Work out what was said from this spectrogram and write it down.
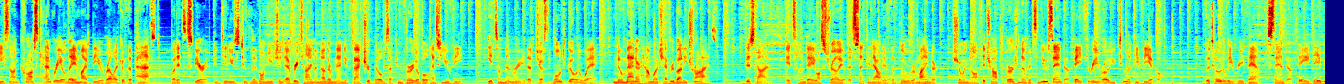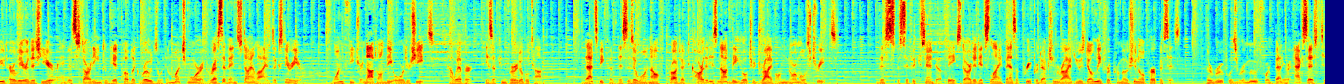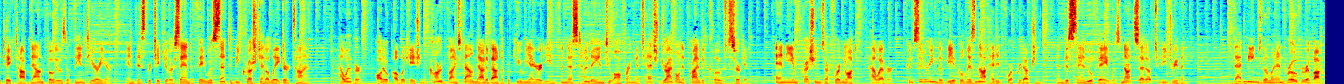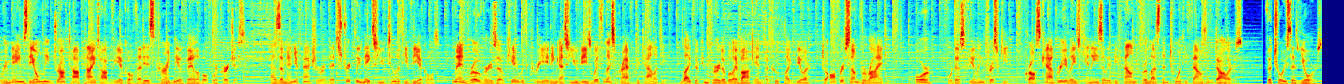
Nissan Cross Cabriolet might be a relic of the past, but its spirit continues to live on each and every time another manufacturer builds a convertible SUV. It's a memory that just won't go away, no matter how much everybody tries. This time, it's Hyundai Australia that sent an out-of-the-blue reminder, showing off a chopped version of its new Santa Fe 3-row utility vehicle. The totally revamped Santa Fe debuted earlier this year and is starting to hit public roads with a much more aggressive and stylized exterior. One feature not on the order sheets, however, is a convertible top. That's because this is a one-off project car that is not legal to drive on normal streets. This specific Santa Fe started its life as a pre-production ride used only for promotional purposes. The roof was removed for better access to take top-down photos of the interior, and this particular Santa Fe was set to be crushed at a later time. However, auto publication CarAdvice found out about the peculiarity and finessed Hyundai into offering a test drive on a private closed circuit. Any impressions are for naught, however, considering the vehicle is not headed for production, and this Santa Fe was not set up to be driven. That means the Land Rover Evoque remains the only drop-top high-top vehicle that is currently available for purchase. As a manufacturer that strictly makes utility vehicles, Land Rover is okay with creating SUVs with less practicality, like the convertible Evoque and the coupe-like Velar, to offer some variety. Or, for those feeling frisky, cross cabriolets can easily be found for less than $20,000. The choice is yours.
